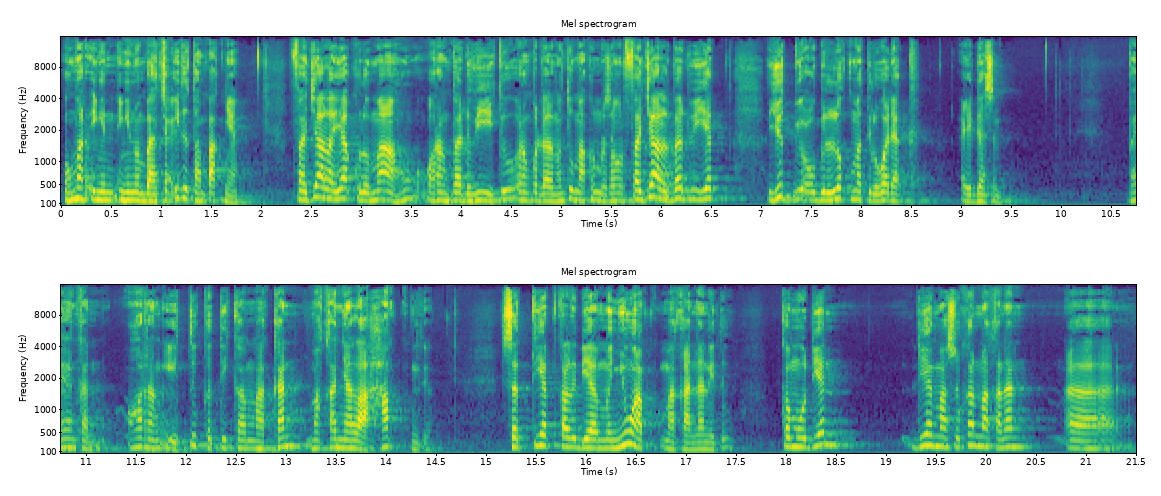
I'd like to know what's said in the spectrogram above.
Umar ingin ingin membaca itu tampaknya. Fajala yakulu ma'ahu orang Badui itu orang pedalaman itu makan bersama. Fajal Badwi yutbi'u bil luqmatil wadak aidasm. Bayangkan orang itu ketika makan makannya lahap gitu. Setiap kali dia menyuap makanan itu, kemudian dia masukkan makanan uh,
